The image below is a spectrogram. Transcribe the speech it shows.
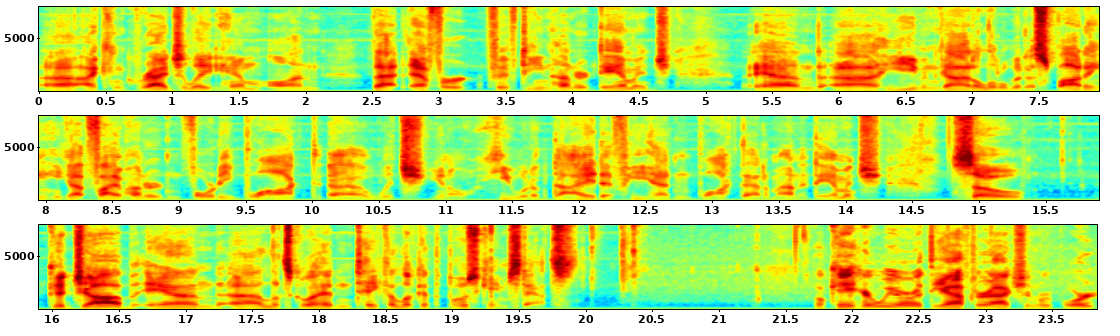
uh, I congratulate him on that effort, 1500 damage. And uh, he even got a little bit of spotting. He got 540 blocked, uh, which, you know, he would have died if he hadn't blocked that amount of damage. So good job, and uh, let's go ahead and take a look at the post-game stats. Okay, here we are at the after action report.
